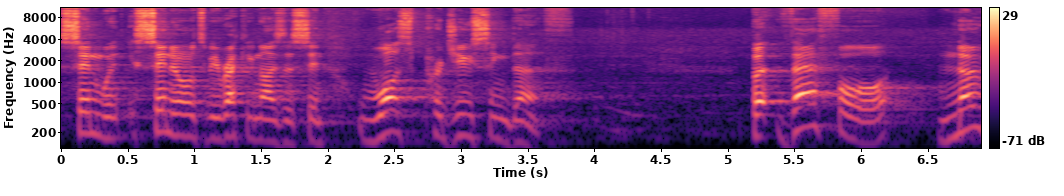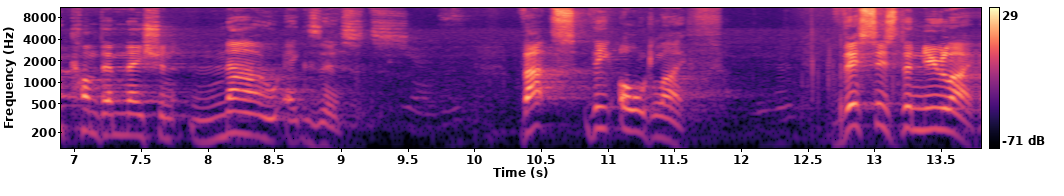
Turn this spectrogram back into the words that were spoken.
sin, sin, in order to be recognized as sin, was producing death. But therefore, no condemnation now exists. That's the old life. This is the new life.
